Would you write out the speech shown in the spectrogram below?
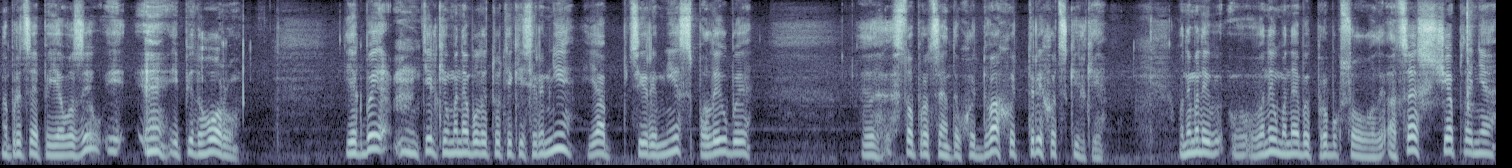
на прицепі я возив і, і під гору. Якби тільки в мене були тут якісь ремні, я б ці ремні спалив би е, 100%, хоч два, хоч три, хоч скільки. Вони, мене, вони мене би пробуксовували. А це щеплення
